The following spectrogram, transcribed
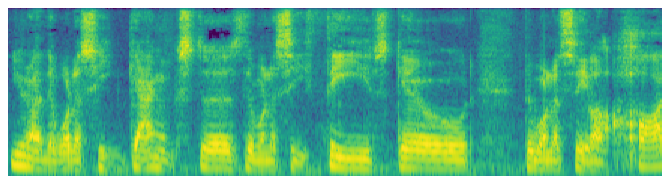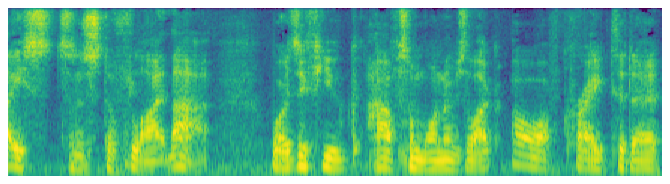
you know, they want to see gangsters, they want to see thieves guild, they want to see like heists and stuff like that. Whereas if you have someone who's like, "Oh, I've created a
